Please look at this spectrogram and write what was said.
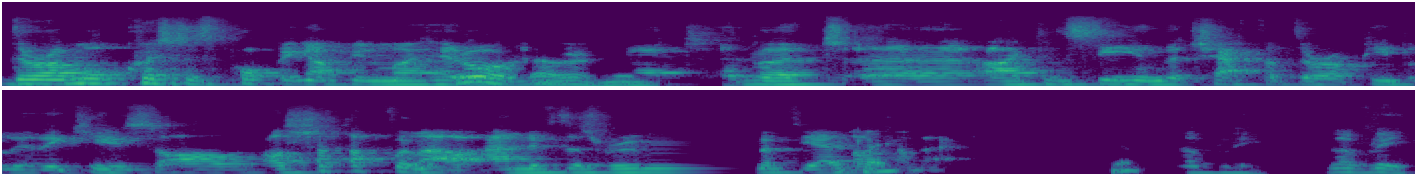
there are more questions popping up in my head, sure, but, but uh, I can see in the chat that there are people in the queue, so I'll, I'll shut up for now. And if there's room at the end, okay. I'll come back. Yep. Lovely, lovely.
